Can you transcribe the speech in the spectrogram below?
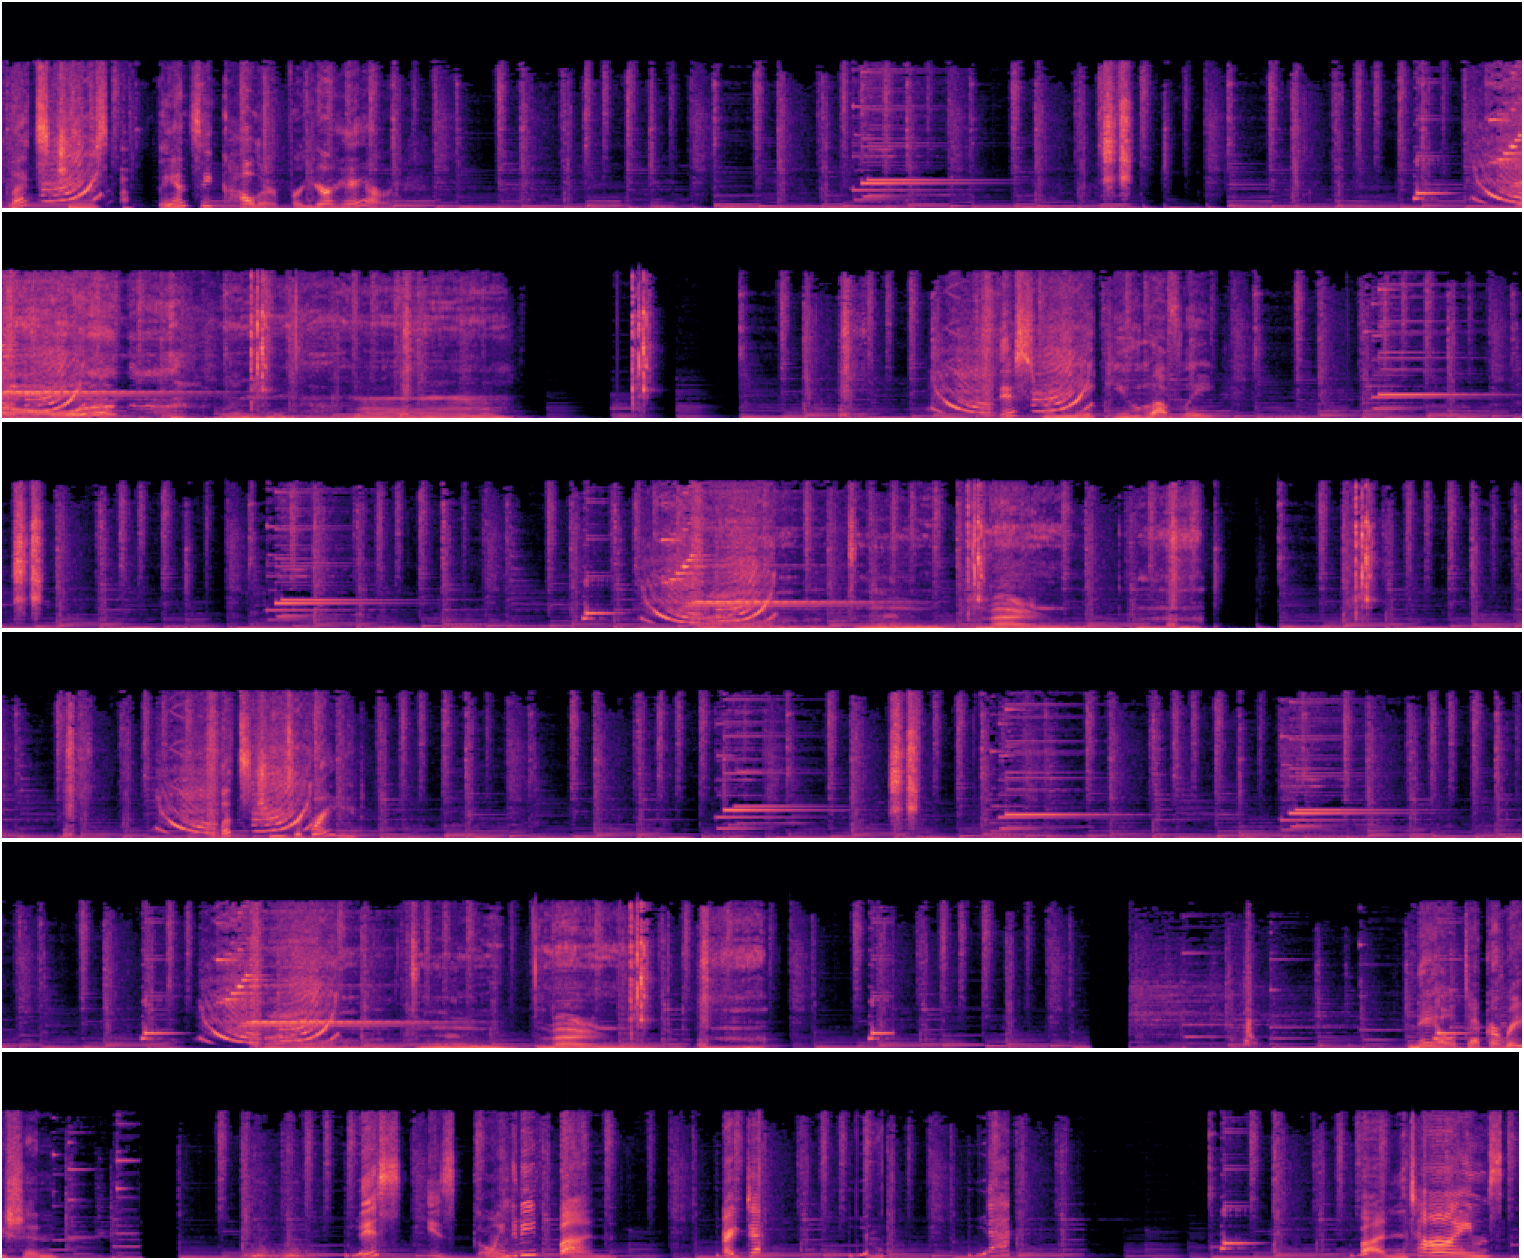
Let's choose a fancy color for your hair. oh, This will make you lovely. Let's choose a braid. Nail decoration. This is going to be fun. Right, Dad? Fun times.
